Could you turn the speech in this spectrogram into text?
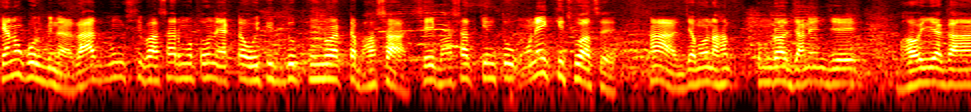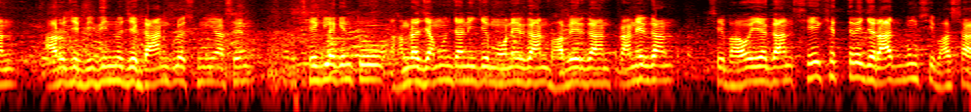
কেন করবি না? রাজবংশী ভাষার মতন একটা ঐতিহ্যপূর্ণ একটা ভাষা সেই ভাষার কিন্তু অনেক কিছু আছে। হ্যাঁ যেমন তোমরা জানেন যে ভাওয়াইয়া গান আরও যে বিভিন্ন যে গানগুলো শুনিয়ে আসেন সেগুলো কিন্তু আমরা যেমন জানি যে মনের গান ভাবের গান প্রাণের গান সে ভাওয়াইয়া গান সেই ক্ষেত্রে যে রাজবংশী ভাষা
